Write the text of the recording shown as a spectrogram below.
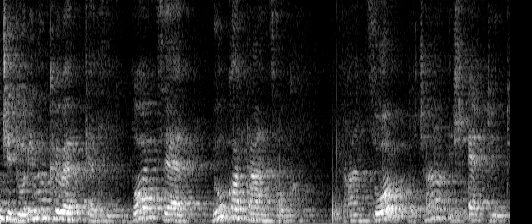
Mucsi Dorina következik. Bajcer, jókatáncok, táncol, bocsánat, és etűt.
